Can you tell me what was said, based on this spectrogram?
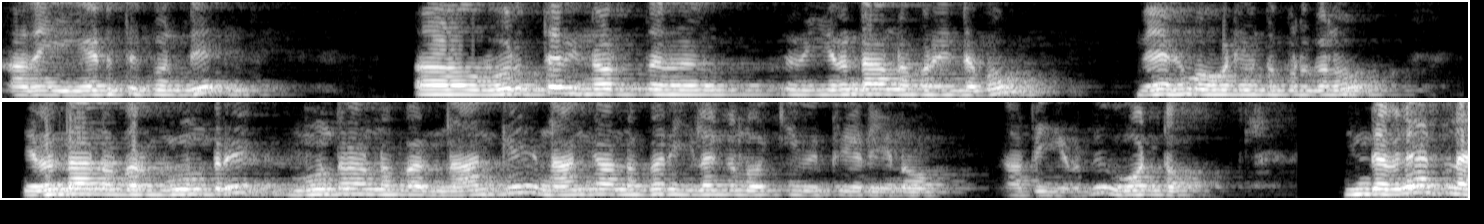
அதை எடுத்துக்கொண்டு ஒருத்தர் இன்னொருத்தர் இரண்டாம் நபர் நபரிடமும் வேகமாக ஓடி வந்து கொடுக்கணும். இரண்டாம் நபர் மூன்று மூன்றாம் நபர் நான்கு நான்காம் நபர் இலக்கை நோக்கி வெற்றி அடையணும் அப்படிங்கிறது ஓட்டம். இந்த விளையாட்டுல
